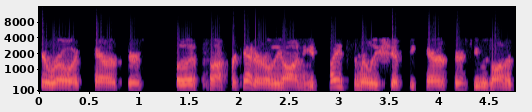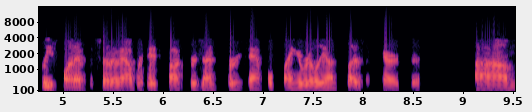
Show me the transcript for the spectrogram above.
heroic characters. Let's not forget, early on, he'd played some really shifty characters. He was on at least one episode of Alfred Hitchcock Presents, for example, playing a really unpleasant character. Um,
